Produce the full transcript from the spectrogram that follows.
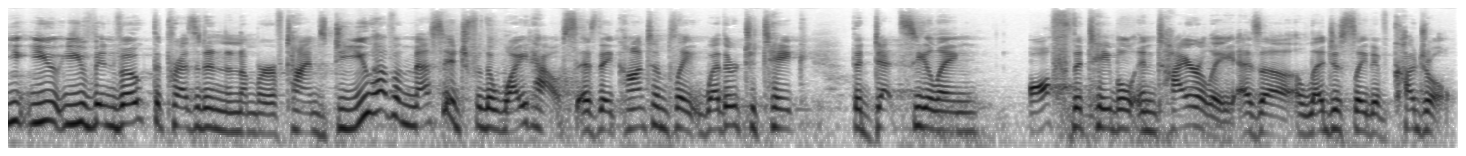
You, you, have invoked the president a number of times. Do you have a message for the White House as they contemplate whether to take the debt ceiling off the table entirely as a, a legislative cudgel?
